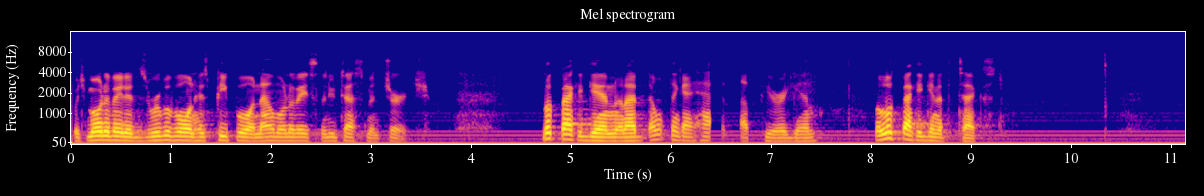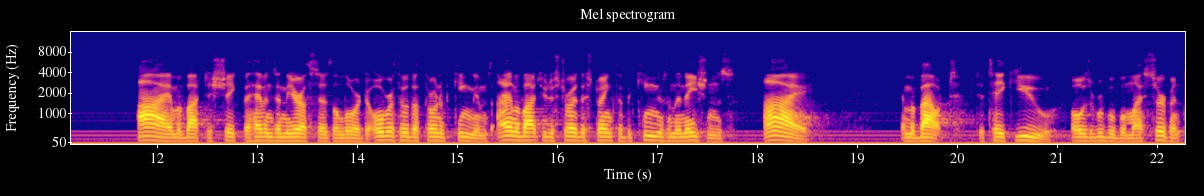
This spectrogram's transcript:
which motivated Zerubbabel and his people and now motivates the New Testament church? Look back again, and I don't think I have it up here again, but look back again at the text. I am about to shake the heavens and the earth, says the Lord, to overthrow the throne of kingdoms. I am about to destroy the strength of the kingdoms and the nations. I am about to take you, O Zerubbabel, my servant,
